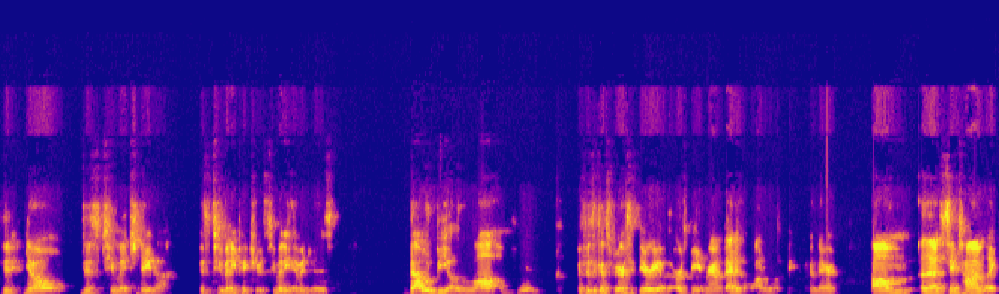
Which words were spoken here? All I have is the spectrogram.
you know, there's too much data, there's too many pictures, too many images. That would be a lot of work. If it's a conspiracy theory of the Earth being round, that is a lot of work in there. Um, and then at the same time, like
